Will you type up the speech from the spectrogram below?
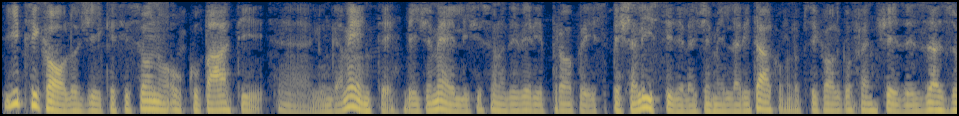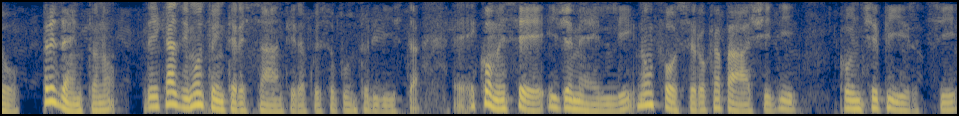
Gli psicologi che si sono occupati eh, lungamente dei gemelli, ci sono dei veri e propri specialisti della gemellarità come lo psicologo francese Zazot, presentano dei casi molto interessanti da questo punto di vista. Eh, è come se i gemelli non fossero capaci di concepirsi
